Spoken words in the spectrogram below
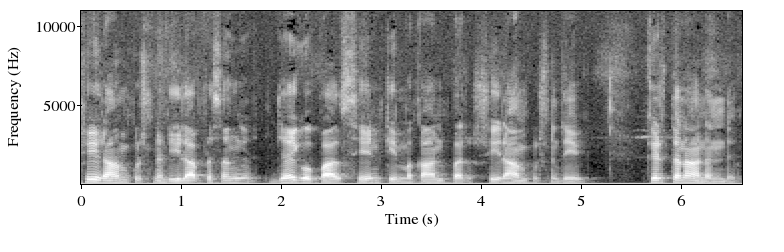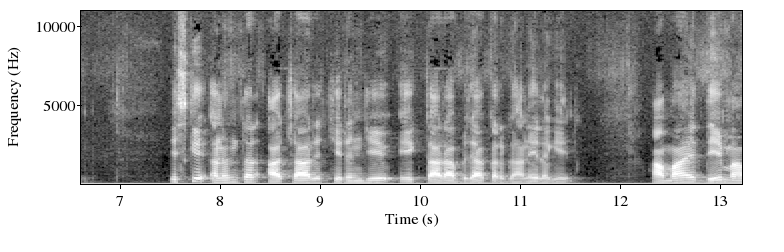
श्री रामकृष्ण लीला प्रसंग जय गोपाल सेन के मकान पर श्री रामकृष्ण देव कीर्तनानंद। इसके अनंतर आचार्य चिरंजीव एक तारा बजाकर गाने लगे आमाय दे माँ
